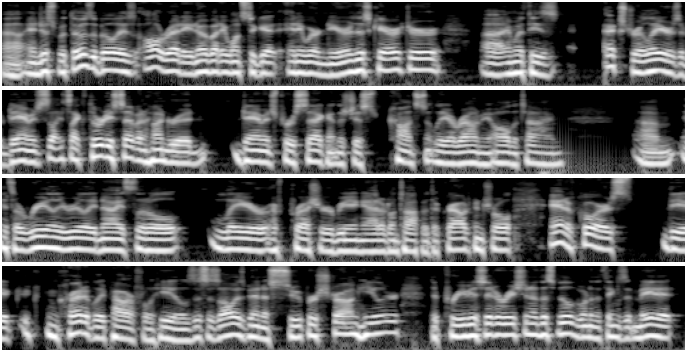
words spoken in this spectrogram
Uh, and just with those abilities already, nobody wants to get anywhere near this character. Uh, and with these extra layers of damage, it's like, it's like 3,700 damage per second that's just constantly around me all the time. Um, it's a really, really nice little layer of pressure being added on top of the crowd control. And of course, the incredibly powerful heals. This has always been a super strong healer. The previous iteration of this build, one of the things that made it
